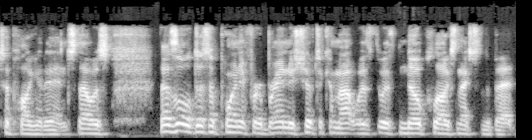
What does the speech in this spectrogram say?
to plug it in. So that was that was a little disappointing for a brand new ship to come out with with no plugs next to the bed.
